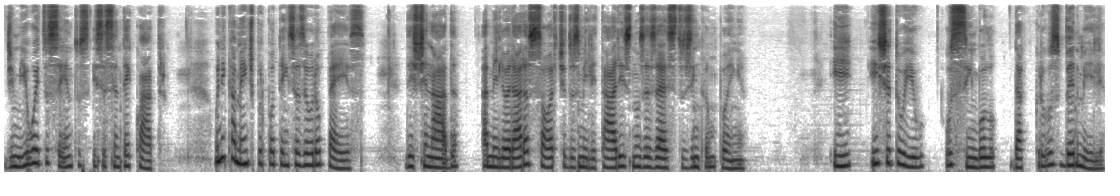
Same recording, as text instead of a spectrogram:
de 1864, unicamente por potências europeias, destinada a melhorar a sorte dos militares nos exércitos em campanha e instituiu o símbolo da Cruz Vermelha.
